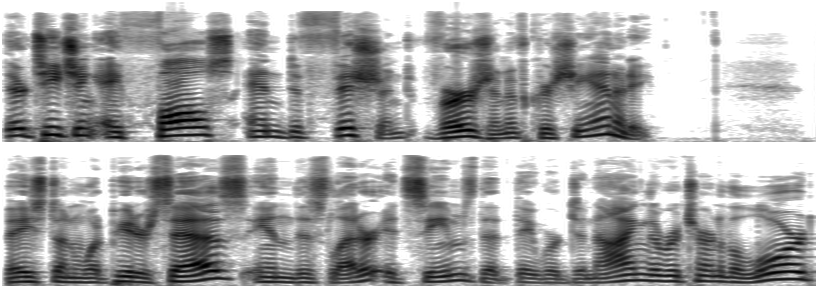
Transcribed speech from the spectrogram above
They're teaching a false and deficient version of Christianity. Based on what Peter says in this letter, it seems that they were denying the return of the Lord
